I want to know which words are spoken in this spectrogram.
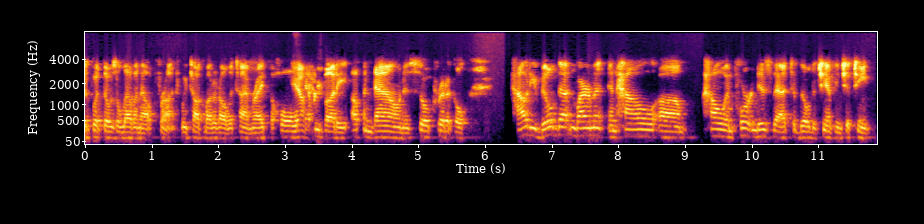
to put those 11 out front. We talk about it all the time, right? The whole yeah. everybody up and down is so critical. How do you build that environment, and how um, how important is that to build a championship team?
